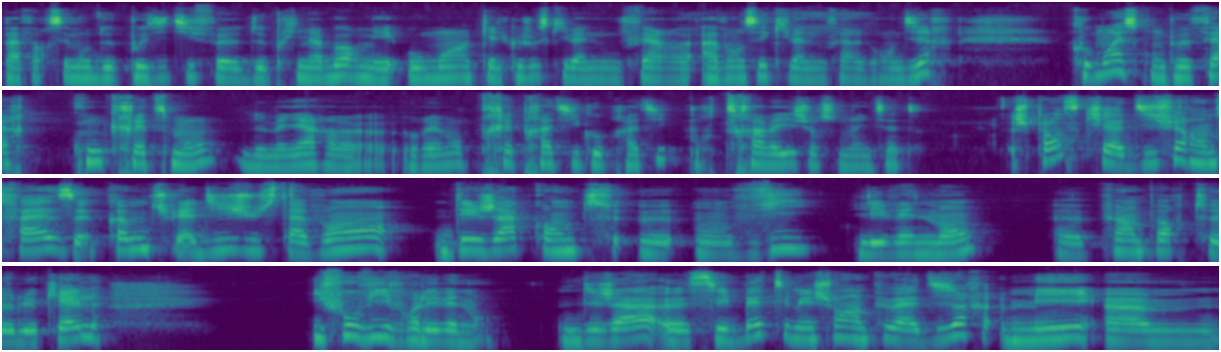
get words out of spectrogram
pas forcément de positif de prime abord, mais au moins quelque chose qui va nous faire avancer, qui va nous faire grandir. Comment est-ce qu'on peut faire concrètement, de manière vraiment très pratico-pratique, pour travailler sur son mindset? Je pense qu'il y a différentes phases. Comme tu l'as dit juste avant, déjà quand on vit l'événement, peu importe lequel, il faut vivre l'événement. Déjà, euh, c'est bête et méchant un peu à dire, mais euh,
